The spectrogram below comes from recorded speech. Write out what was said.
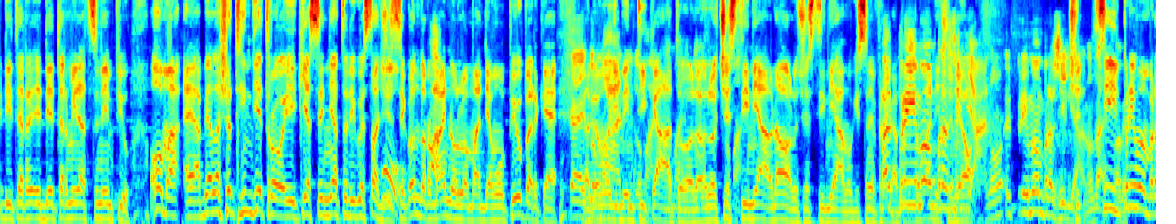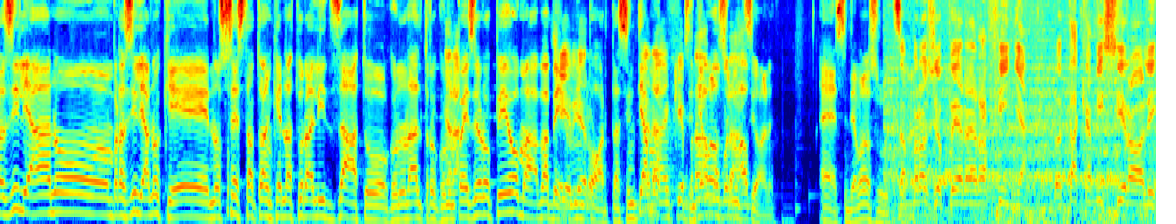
di ter- determinazione in più. Oh, ma eh, abbiamo lasciato indietro il chi ha segnato di quest'oggi. Il Oh, secondo ormai ah. non lo mandiamo più perché l'abbiamo domani, dimenticato. domani, domani, lo, cestiniamo, no, lo cestiniamo. Chi se ne Ma frega il per primo è un brasiliano, il primo è un brasiliano, dai, sì, il vabbè. primo è un brasiliano, un brasiliano che non so se è stato anche naturalizzato con un altro, con un Era- paese europeo, ma va Sì, non importa. Sentiamo, sentiamo bravo, la soluzione. Eh, sentiamo la soluzione. D'Ambrosio per Rafinha, lo attacca Missiroli,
